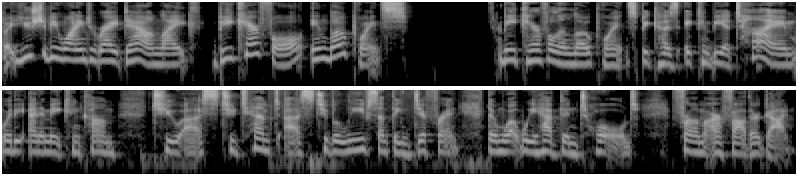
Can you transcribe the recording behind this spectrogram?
But you should be wanting to write down like, be careful in low points be careful in low points because it can be a time where the enemy can come to us to tempt us to believe something different than what we have been told from our Father God.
